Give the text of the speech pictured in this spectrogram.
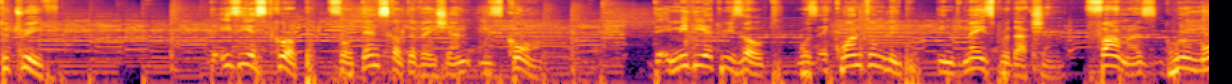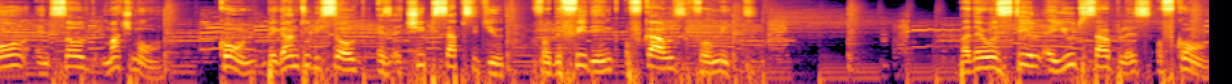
to thrive. The easiest crop for dense cultivation is corn. The immediate result was a quantum leap in maize production. Farmers grew more and sold much more. Corn began to be sold as a cheap substitute for the feeding of cows for meat. But there was still a huge surplus of corn.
